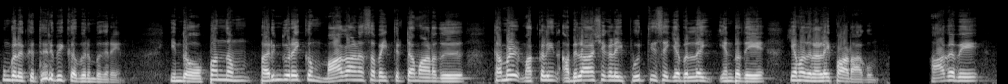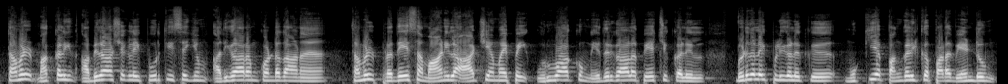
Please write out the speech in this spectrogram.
உங்களுக்கு தெரிவிக்க விரும்புகிறேன். இந்த ஒப்பந்தம் பரிந்துரைக்கும் மாகாண சபை திட்டமானது தமிழ் மக்களின் அபிலாஷைகளை பூர்த்தி செய்யவில்லை என்பதே எமது நிலைப்பாடாகும். ஆகவே தமிழ் மக்களின் அபிலாஷைகளை பூர்த்தி செய்யும் அதிகாரம் கொண்டதான தமிழ் பிரதேச மாநில ஆட்சி அமைப்பை உருவாக்கும் எதிர்கால பேச்சுக்களில் விடுதலை புலிகளுக்கு முக்கிய பங்களிக்கப்பட வேண்டும்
